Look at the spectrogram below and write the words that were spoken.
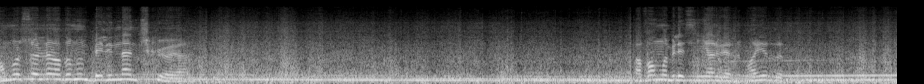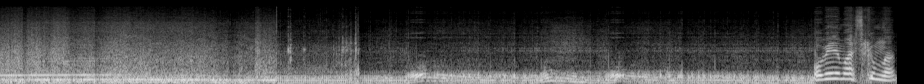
Amortisörler adamın belinden çıkıyor ya. Kafamla bile sinyal veririm. Hayırdır? O benim aşkım lan.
